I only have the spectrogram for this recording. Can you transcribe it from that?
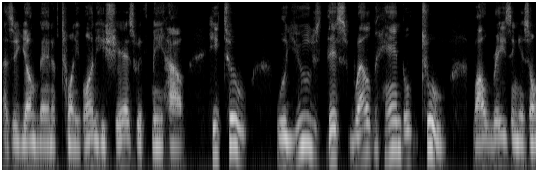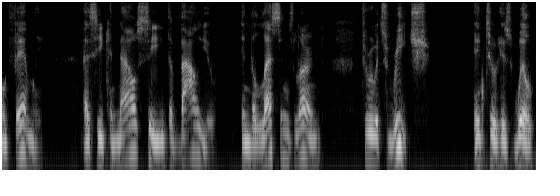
as a young man of 21, he shares with me how he too will use this well handled tool while raising his own family, as he can now see the value in the lessons learned through its reach into his will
